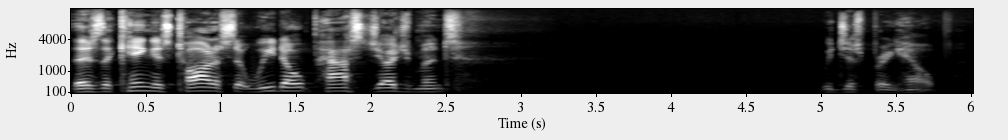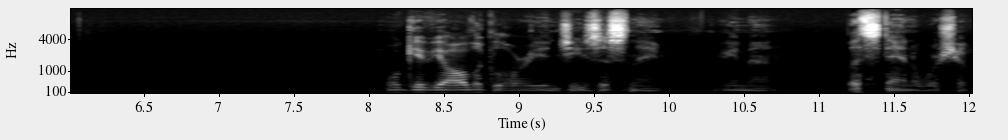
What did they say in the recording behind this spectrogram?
That as the King has taught us that we don't pass judgment, we just bring help. We'll give you all the glory in Jesus' name. Amen. Let's stand and worship.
